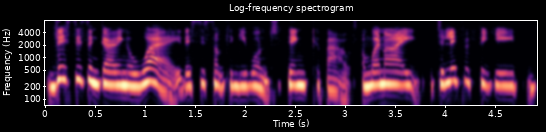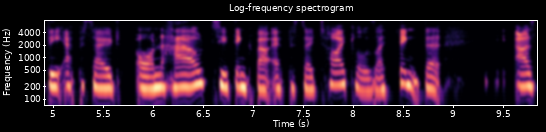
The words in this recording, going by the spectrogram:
This isn't going away. This is something you want to think about. And when I deliver for you the episode on how to think about episode titles, I think that as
